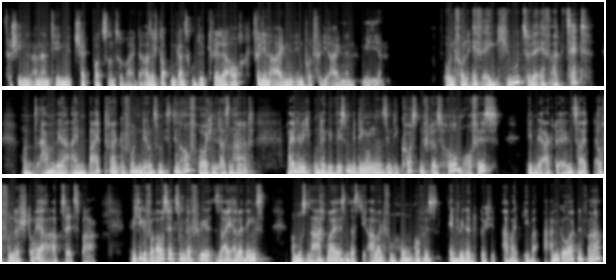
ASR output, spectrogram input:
verschiedenen anderen Themen, mit Chatbots und so weiter. Also ich glaube, eine ganz gute Quelle auch für den eigenen Input, für die eigenen Medien. Und von FAQ zu der FAZ und haben wir einen Beitrag gefunden, der uns ein bisschen aufhorchen lassen hat, weil nämlich unter gewissen Bedingungen sind die Kosten für das Homeoffice in der aktuellen Zeit auch von der Steuer absetzbar. Wichtige Voraussetzung dafür sei allerdings, man muss nachweisen, dass die Arbeit vom Homeoffice entweder durch den Arbeitgeber angeordnet war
